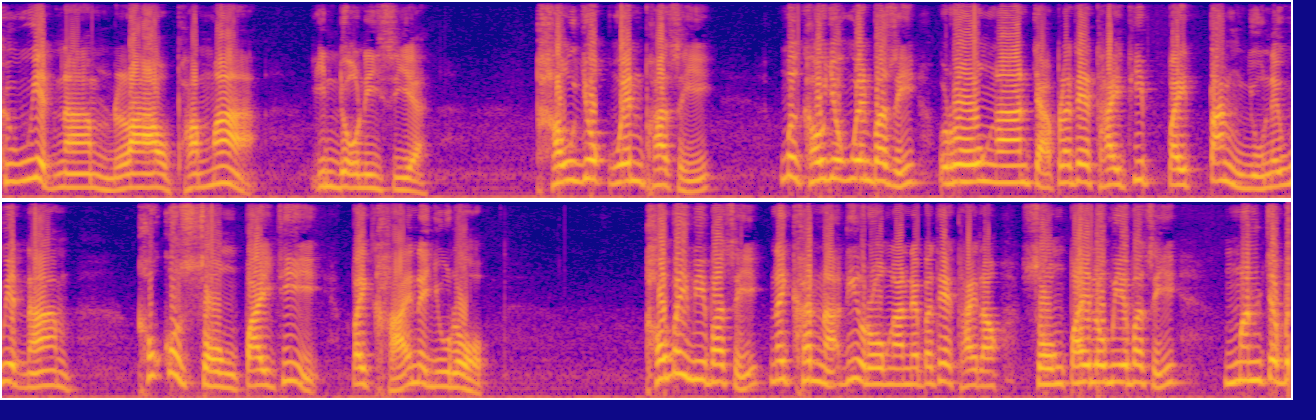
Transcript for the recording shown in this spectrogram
คือเวียดนาม ลาวพม่า อินโดนีเซียเขายกเว้นภาษี เมื่อเขายกเว้นภาษี โรงงานจากประเทศไทยที่ไปตั้งอยู่ในเวียดนามเขาก็ส่งไปที่ไปขายในยุโรปเขาไม่มีภาษีในขณะที่โรงงานในประเทศไทยเรา ส่งไปเรามีภาษี มันจะไป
